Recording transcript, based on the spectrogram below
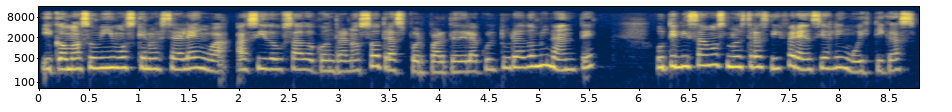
y como asumimos que nuestra lengua ha sido usado contra nosotras por parte de la cultura dominante, utilizamos nuestras diferencias lingüísticas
